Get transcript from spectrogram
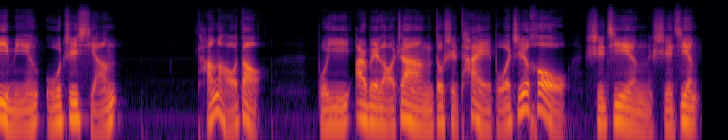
一名吴之祥，唐敖道：“不疑二位老丈都是太伯之后，失敬失敬。”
